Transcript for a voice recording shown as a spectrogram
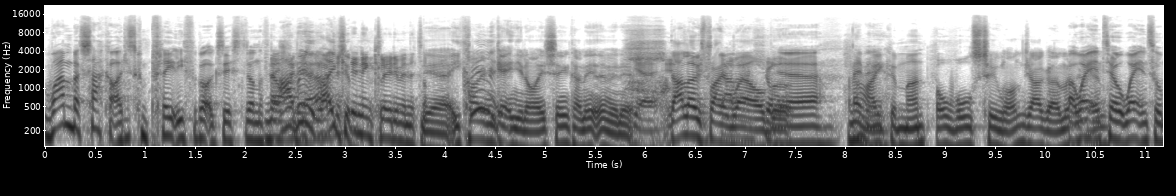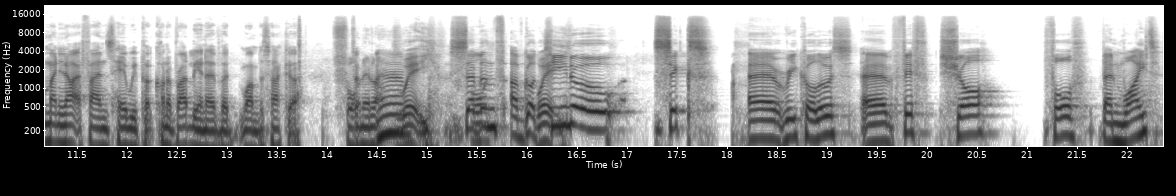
Wan Bissaka, I just completely forgot existed on the face. No, I of really it. I like just him. didn't include him in the top. Yeah, he can't even get in United soon, can he? At the minute. Yeah, Dalot's playing Dallow, well, sure. but Yeah, I maybe. like him, man. oh, Wolves two one. Joe Gomez. But wait until wait until Man United fans here. We put Conor Bradley in over Wan Bissaka. Four nil up. we. Seventh, I've got Wait. Tino. Six, uh, Rico Lewis. Uh, fifth, Shaw. Fourth, Ben White.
